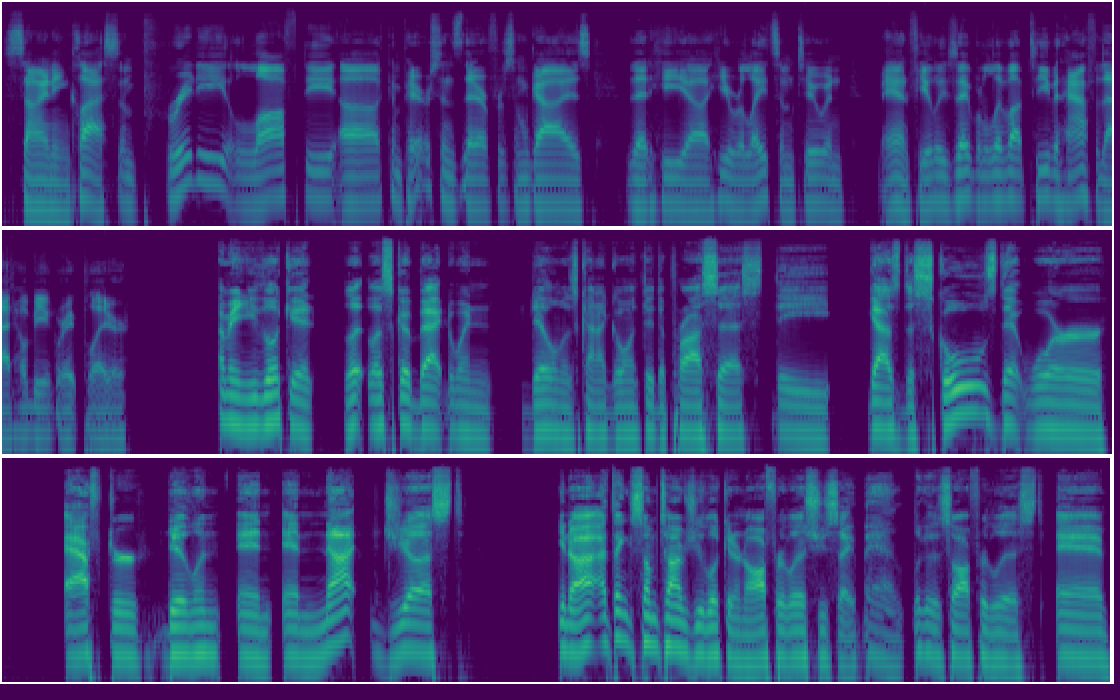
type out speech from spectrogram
signing class. Some pretty lofty uh, comparisons there for some guys that he uh, he relates them to, and man, if he's able to live up to even half of that, he'll be a great player. I mean, you look at let, us go back to when Dylan was kind of going through the process. The guys, the schools that were after Dylan, and and not just, you know, I, think sometimes you look at an offer list, you say, man, look at this offer list, and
